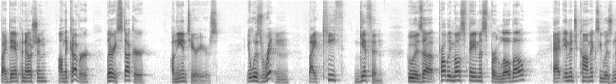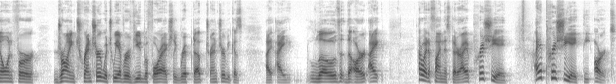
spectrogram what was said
by Dan Panosian on the cover, Larry Stucker on the interiors. It was written by Keith Giffen, who is uh, probably most famous for Lobo. At Image Comics, he was known for drawing Trencher, which we have reviewed before. I actually ripped up Trencher because I, I loathe the art. I how do I define this better? I appreciate I appreciate the art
